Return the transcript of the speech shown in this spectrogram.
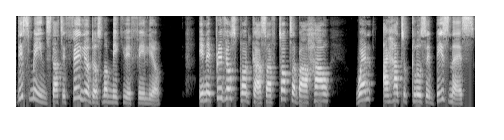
This means that a failure does not make you a failure. In a previous podcast, I've talked about how when I had to close a business,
